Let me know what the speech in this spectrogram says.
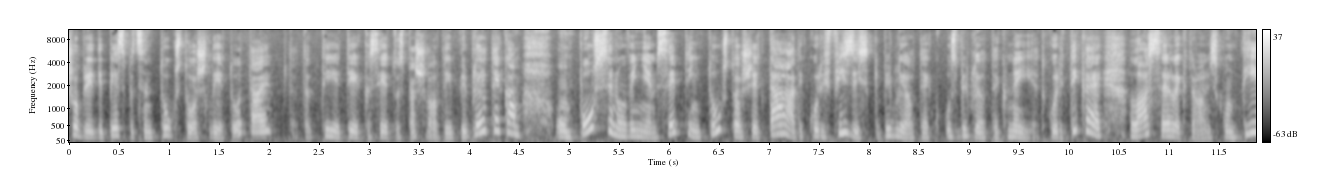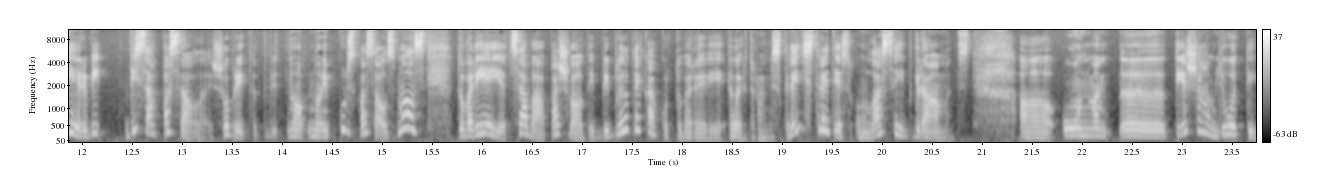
šobrīd ir 15,000 lietotāji, tad tie, tie, kas iet uz pašvaldību bibliotekām, un pusi no viņiem 7,000 ir tādi, kuri fiziski biblioteku, uz biblioteku neiet, kuri tikai lasa elektroniski, un tie ir vi visā pasaulē. Šobrīd no, no jebkuras pasaules malas tu vari ieiet savā pašvaldību bibliotekā, kur tu vari arī elektroniski reģistrēties un lasīt grāmatas. Uh, un man uh, tiešām ļoti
